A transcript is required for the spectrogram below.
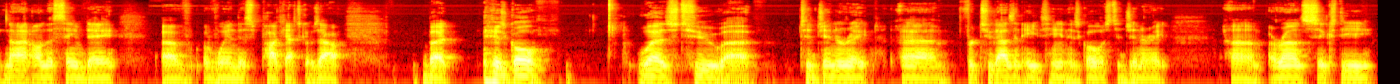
not on the same day of, of when this podcast goes out. But his goal was to uh, to generate um, for 2018. His goal was to generate um, around sixty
